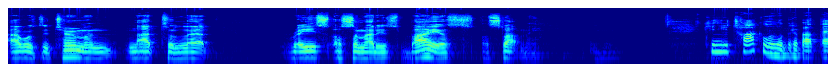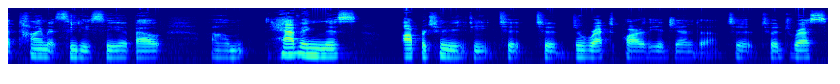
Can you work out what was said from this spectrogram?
I was determined not to let race or somebody's bias stop me. Can you talk a little bit about that time at CDC about um, having this opportunity to, to direct part of the agenda, to, to address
